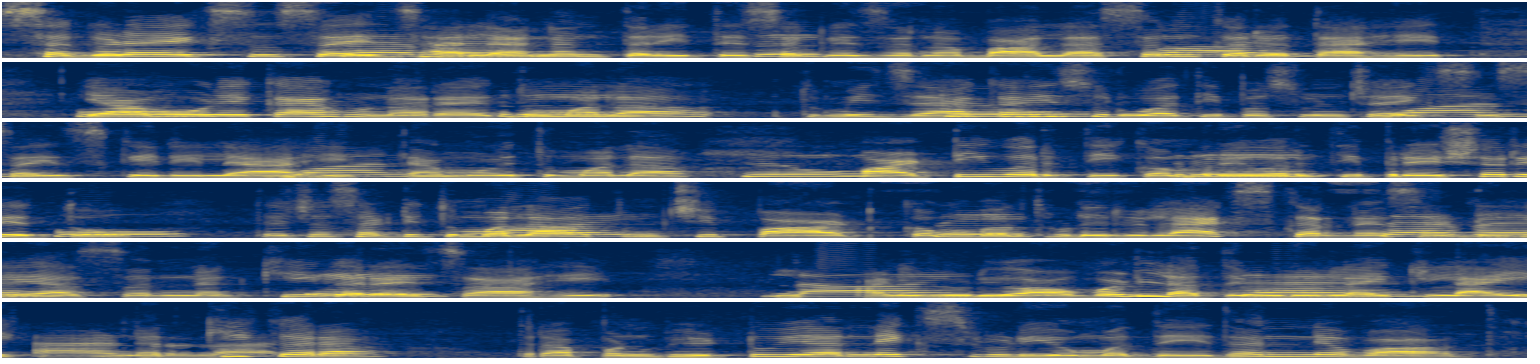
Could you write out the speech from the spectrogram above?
सगळ्या एक्सरसाइज झाल्यानंतर इथे सगळेजण बालासन करत आहेत. four, यामुळे काय होणार आहे? तुम्हाला तुम्ही ज्या two, काही सुरुवातीपासूनच्या एक्सरसाइज केलेल्या आहेत त्यामुळे तुम्हाला पाठीवरती कमरेवरती प्रेशर येतो. त्याच्यासाठी तुम्हाला तुमची पाठ कंबर थोडी रिलॅक्स करण्यासाठी हे आसन नक्की करायचं आहे. आणि व्हिडिओ आवडला तर व्हिडिओला एक लाईक नक्की. करा. तर आपण भेटूया नेक्स्ट व्हिडिओमध्ये धन्यवाद.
